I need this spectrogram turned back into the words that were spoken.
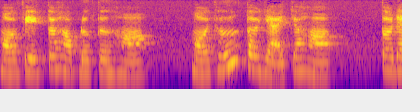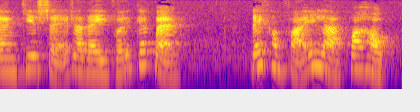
Mọi việc tôi học được từ họ, mọi thứ tôi dạy cho họ, tôi đang chia sẻ ra đây với các bạn. Đấy không phải là khoa học,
